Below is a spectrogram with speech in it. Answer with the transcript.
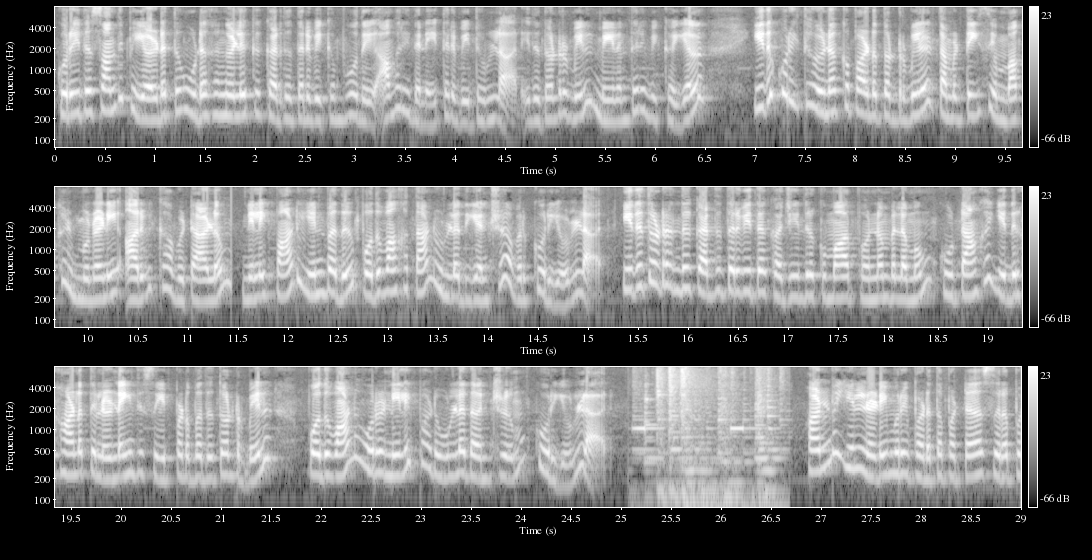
குறித்த சந்திப்பை அடுத்து ஊடகங்களுக்கு கருத்து தெரிவிக்கும் போதே அவர் இதனை தெரிவித்துள்ளார். இது தொடர்பில் மேலும் தெரிவிக்கையில் இது குறித்து இணக்கப்பாடு தொடர்பில் தமிழ் தேசிய மக்கள் முன்னணி அறிவிக்காவிட்டாலும் நிலைப்பாடு என்பது பொதுவாகத்தான் உள்ளது என்று அவர் கூறியுள்ளார். இது தொடர்ந்து கருத்து தெரிவித்த கஜேந்திரகுமார் பொன்னம்பலமும் கூட்டாக எதிர்காலத்தில் இணைந்து செயற்படுவது தொடர்பில் பொதுவான ஒரு நிலைப்பாடு உள்ளதென்றும் கூறியுள்ளார். அண்மையில் நடைமுறைப்படுத்தப்பட்ட சிறப்பு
